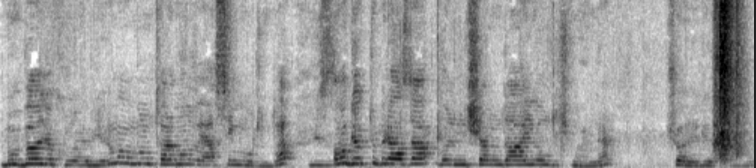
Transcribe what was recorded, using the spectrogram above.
Bu böyle kullanabiliyorum ama bunun taramalı veya semi modunda. Biz- Ama Göktuğ biraz daha böyle nişanı daha iyi olduğu için benden. Şöyle göstereyim.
